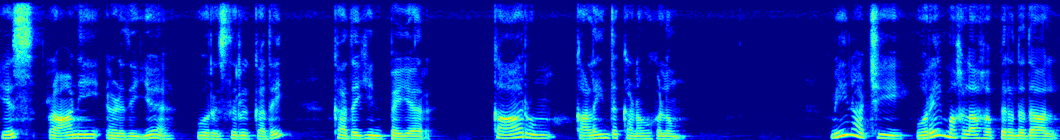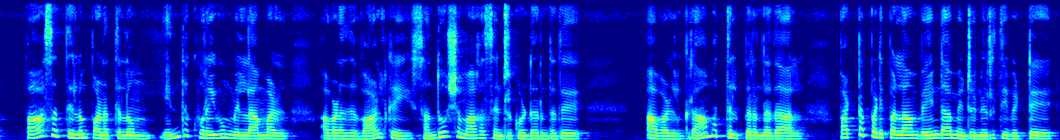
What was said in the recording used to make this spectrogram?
எஸ் ராணி எழுதிய ஒரு சிறுகதை கதையின் பெயர் காரும் கலைந்த கனவுகளும். மீனாட்சி ஒரே மகளாக பிறந்ததால் பாசத்திலும் பணத்திலும் எந்த குறைவும் இல்லாமல் அவளது வாழ்க்கை சந்தோஷமாக சென்று கொண்டிருந்தது. அவள் கிராமத்தில் பிறந்ததால் பட்டப்படிப்பெல்லாம் வேண்டாம் என்று நிறுத்திவிட்டு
